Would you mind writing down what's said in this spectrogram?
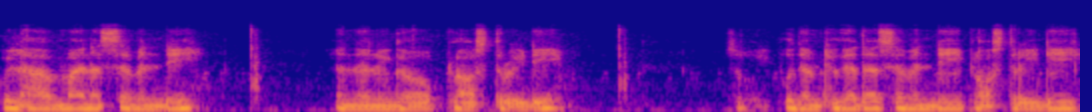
we'll have minus 7d and then we go plus 3d so we put them together 7d plus 3d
